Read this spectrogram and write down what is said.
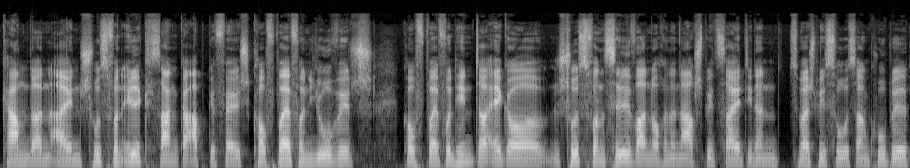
kam dann ein Schuss von Ilk Sanka abgefälscht, Kopfball von Jovic, Kopfball von Hinteregger, ein Schuss von Silva noch in der Nachspielzeit, die dann zum Beispiel Sosa und Kupel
